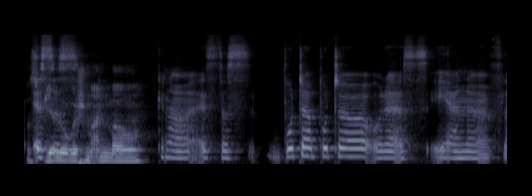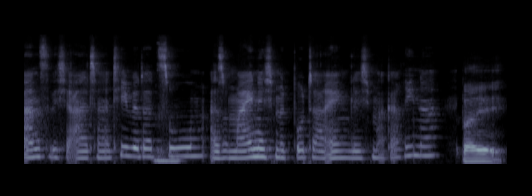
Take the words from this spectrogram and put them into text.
Aus Ist es- biologischem Anbau? Genau, ist das Butterbutter oder ist es eher eine pflanzliche Alternative dazu? Also meine ich mit Butter eigentlich Margarine? Bei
